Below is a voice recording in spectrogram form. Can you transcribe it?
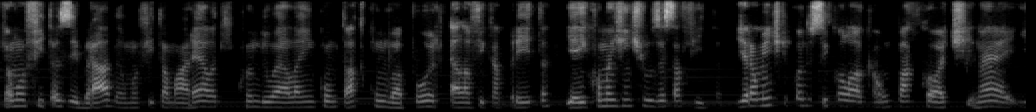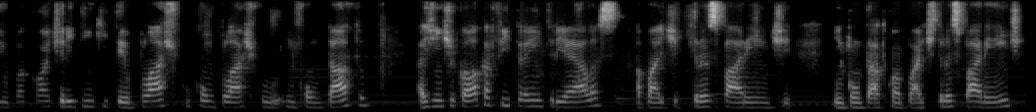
que é uma fita zebrada, uma fita amarela, que quando ela é em contato com o vapor, ela fica preta. E aí, como a gente usa essa fita? Geralmente, quando se coloca um pacote, né, e o pacote ele tem que ter o plástico com plástico em contato, a gente coloca a fita entre elas, a parte transparente em contato com a parte transparente,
